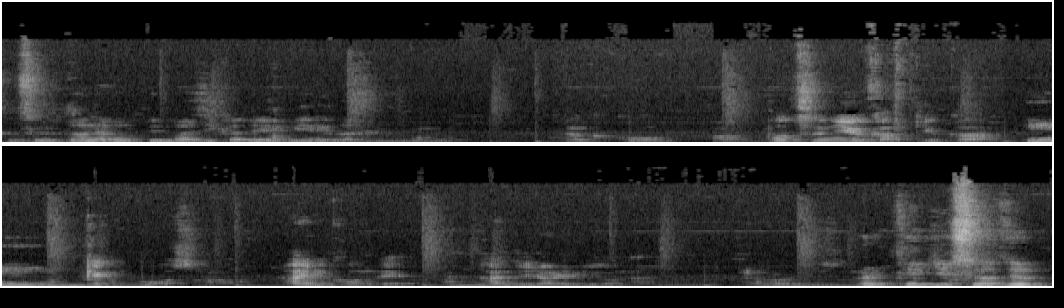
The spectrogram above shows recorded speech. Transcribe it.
そうするとね本当に間近で見れます。ねなんかこう、まあ、没入感っていうかうん。結構その入り込んで感じられるようなところですあれ展示室は全部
